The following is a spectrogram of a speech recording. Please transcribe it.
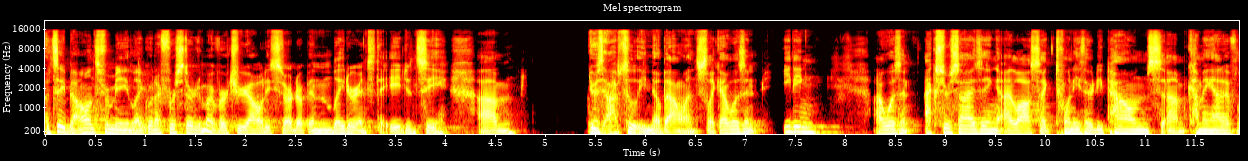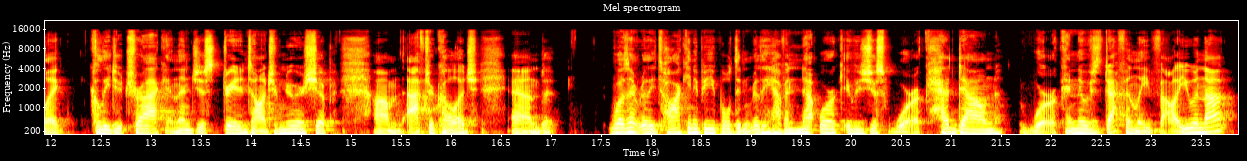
I'd say balance for me, like when I first started my virtual reality startup and later into the agency, um, there was absolutely no balance. Like I wasn't eating, I wasn't exercising. I lost like 20, 30 pounds um, coming out of like collegiate track and then just straight into entrepreneurship um, after college. And wasn't really talking to people, didn't really have a network. It was just work, head down work. And there was definitely value in that.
